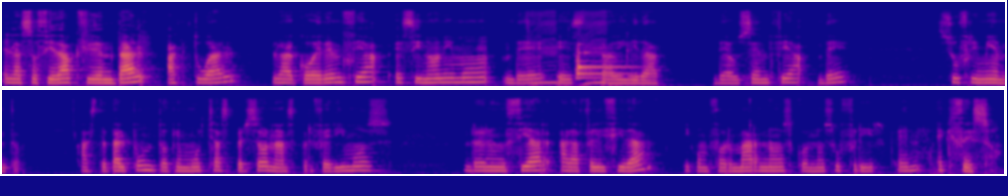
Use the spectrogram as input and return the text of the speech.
En la sociedad occidental actual, la coherencia es sinónimo de estabilidad, de ausencia de sufrimiento, hasta tal punto que muchas personas preferimos renunciar a la felicidad y conformarnos con no sufrir en exceso.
